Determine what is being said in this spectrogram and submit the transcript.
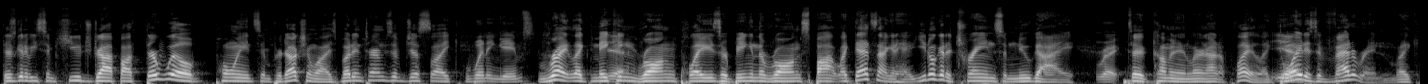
there's going to be some huge drop off. There will points and production wise, but in terms of just like Winning games. Right, like making Yeah. wrong plays or being in the wrong spot. Like that's not gonna happen. You don't got to train some new guy Right. to come in and learn how to play. Like Yeah. Dwight is a veteran. Like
